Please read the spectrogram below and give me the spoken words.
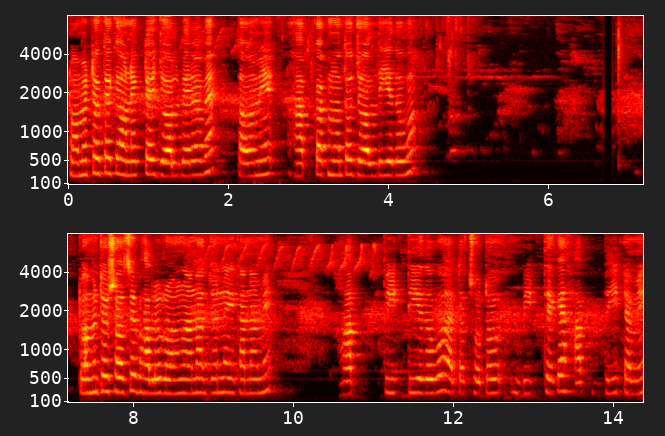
টমেটো থেকে অনেকটাই জল বেরাবে, তাও আমি হাফ কাপ মতো জল দিয়ে দেবো। টমেটো সসে ভালো রং আনার জন্য এখানে আমি হাফ বিট দিয়ে দেবো, একটা ছোট বিট থেকে হাফ বিট আমি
